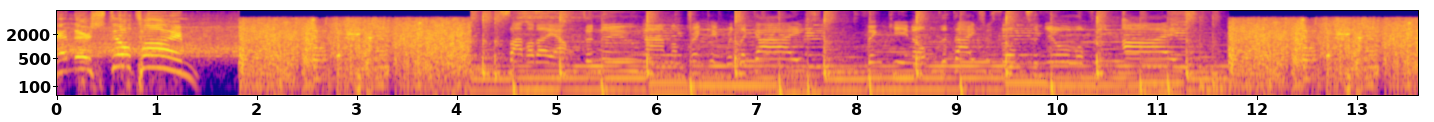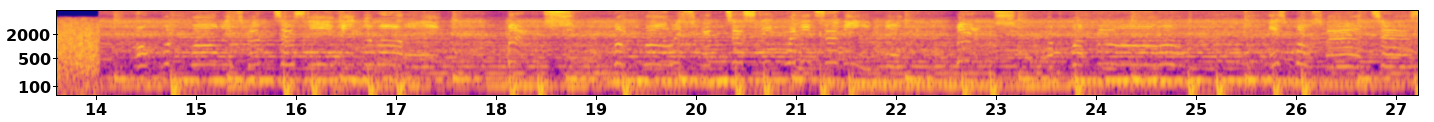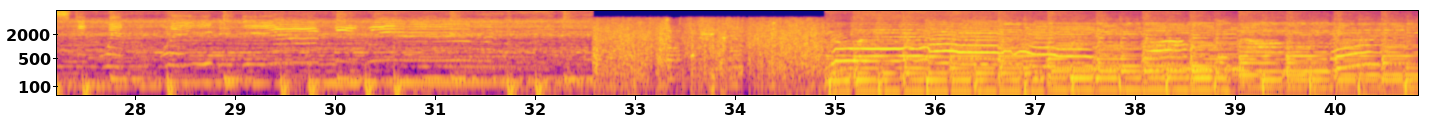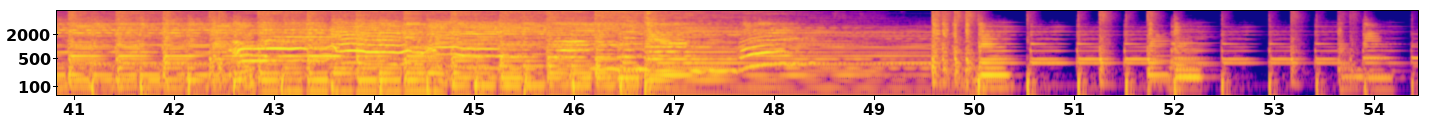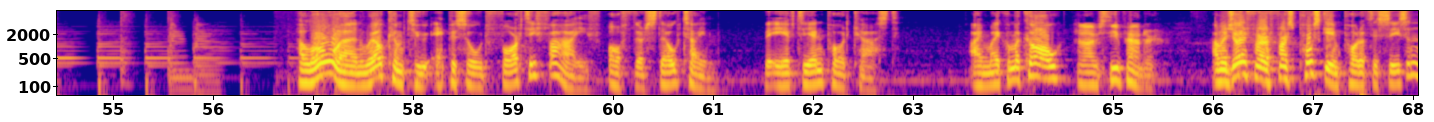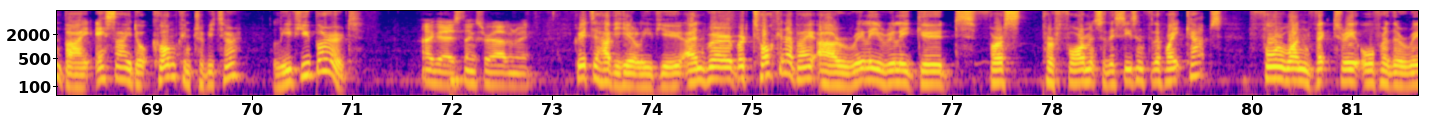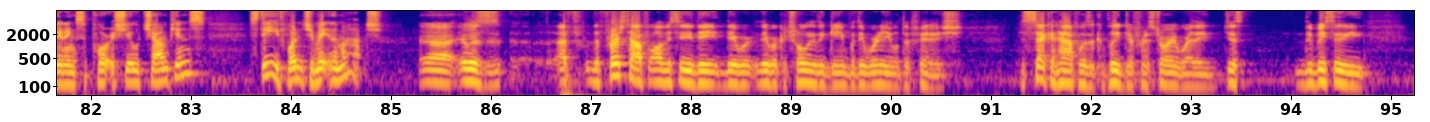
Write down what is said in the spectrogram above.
and there's still time. Saturday afternoon and I'm drinking with the guys, thinking of the slumps and your lovely eyes. Oh, football is fantastic Hello and welcome to episode 45 of There's Still Time, the AFTN podcast. I'm Michael McCall. And I'm Steve Pounder. I'm joined for our first post-game pod of the season by SI.com contributor Liviu Bird. Hi guys, thanks for having me. Great to have you here, Liviu. And we're, we're talking about our really, really good first performance of the season for the Whitecaps. 4-1 victory over the reigning Supporter Shield champions. Steve, what did you make of the match? Uh, it was f- the first half. Obviously, they, they were they were controlling the game, but they weren't able to finish. The second half was a complete different story, where they just they basically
